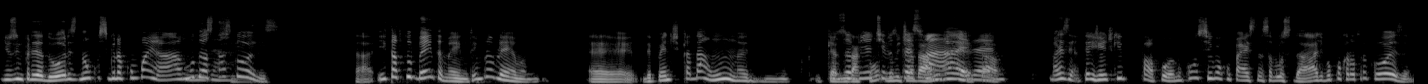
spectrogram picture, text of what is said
e os empreendedores não conseguiram acompanhar a mudança das Exato. coisas. Tá? E tá tudo bem também, não tem problema. É, depende de cada um, né? Quer Os dar conta objetivos de cada um, pessoais, é. tal. Mas assim, tem gente que fala, pô, eu não consigo acompanhar isso nessa velocidade, vou procurar outra coisa.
